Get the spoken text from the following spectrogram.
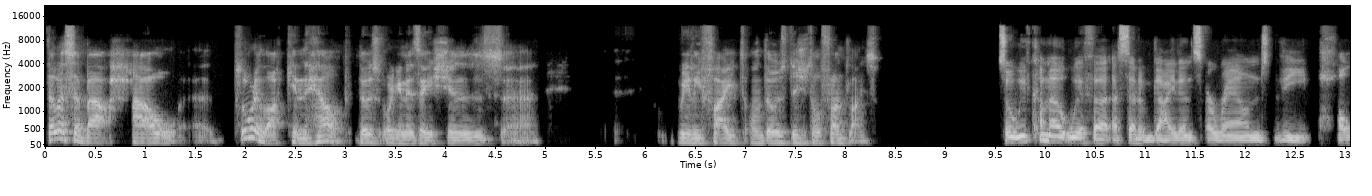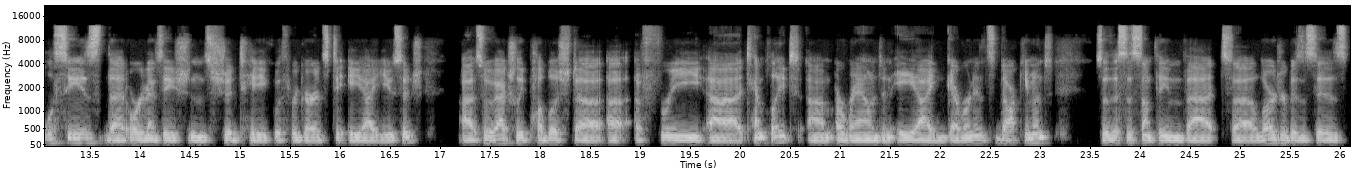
Tell us about how uh, Plurilock can help those organizations uh, really fight on those digital front lines. So we've come out with a, a, set of guidance around the policies that organizations should take with regards to AI usage. Uh, so we've actually published a, a, a free uh, template um, around an AI governance document. So this is something that uh, larger businesses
